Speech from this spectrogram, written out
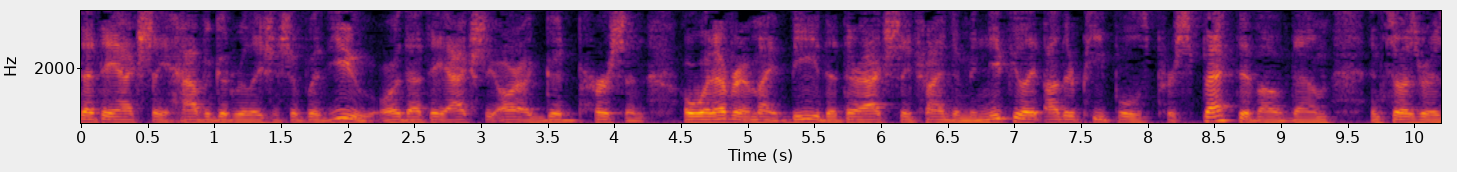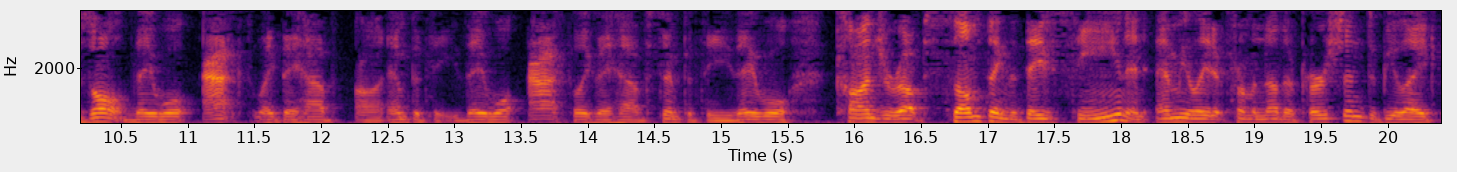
that they actually have a good relationship with you or that they actually are a good person or whatever it might be that they're actually trying to manipulate other people's perspective of them. And so as a result they will act like they have uh, empathy. They will act like they have sympathy. They will conjure up something that they've seen and emulate it from another person to be like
